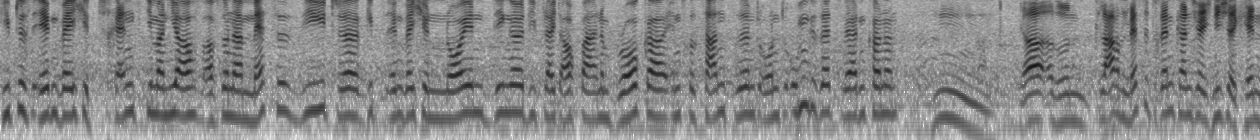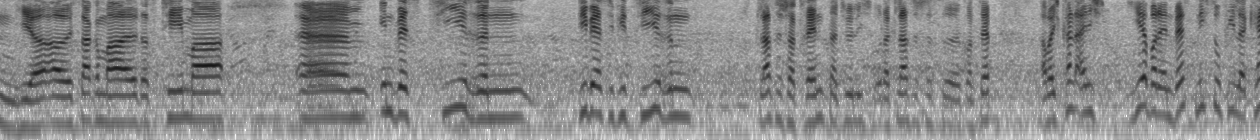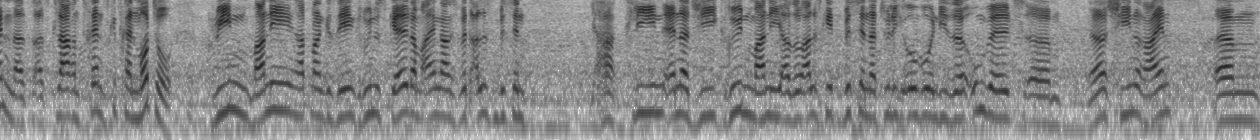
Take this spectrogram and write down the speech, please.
Gibt es irgendwelche Trends, die man hier auf, auf so einer Messe sieht? Äh, Gibt es irgendwelche neuen Dinge, die vielleicht auch bei einem Broker interessant sind und umgesetzt werden können? Hm. Ja, also einen klaren Messetrend kann ich eigentlich nicht erkennen hier. Ich sage mal, das Thema ähm, Investieren, Diversifizieren, klassischer Trend natürlich oder klassisches äh, Konzept. Aber ich kann eigentlich hier bei der Invest nicht so viel erkennen als, als klaren Trend. Es gibt kein Motto. Green Money hat man gesehen, grünes Geld am Eingang. Es wird alles ein bisschen ja, Clean Energy, Green Money. Also alles geht ein bisschen natürlich irgendwo in diese Umweltschiene ähm, ja, rein. Ähm,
